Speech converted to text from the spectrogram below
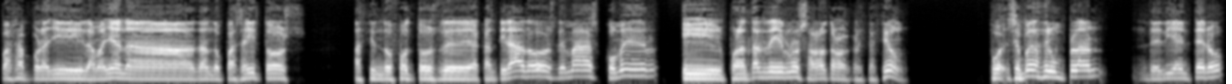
pasar por allí la mañana dando paseitos, haciendo fotos de acantilados, demás, comer y por la tarde irnos a la otra localización. Pues, se puede hacer un plan de día entero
